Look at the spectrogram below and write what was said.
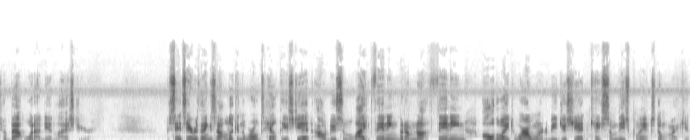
to about what I did last year since everything is not looking the world's healthiest yet, I'll do some light thinning, but I'm not thinning all the way to where I want it to be just yet in case some of these plants don't make it.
